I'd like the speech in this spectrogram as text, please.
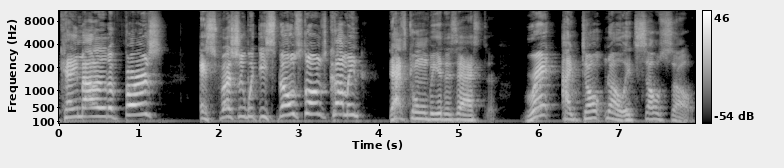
came out of the first, especially with these snowstorms coming, that's going to be a disaster. Rent, I don't know. It's so so.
